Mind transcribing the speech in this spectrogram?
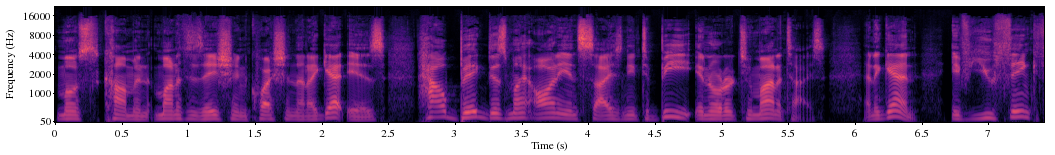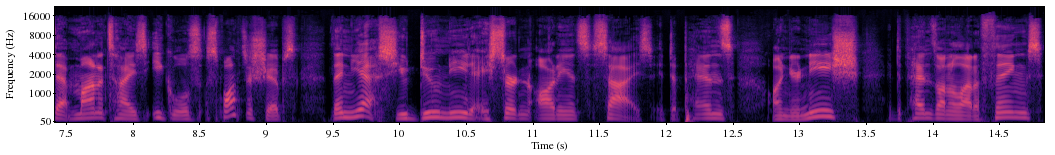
most common monetization question that I get is how big does my audience size need to be in order to monetize? And again, if you think that monetize equals sponsorships, then yes, you do need a certain audience size. It depends on your niche, it depends on a lot of things.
